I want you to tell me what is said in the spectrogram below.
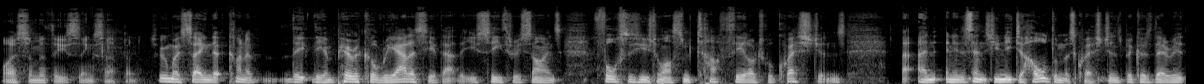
why some of these things happen. So almost saying that kind of the, the empirical reality of that that you see through science forces you to ask some tough theological questions. And, and in a sense, you need to hold them as questions because there is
